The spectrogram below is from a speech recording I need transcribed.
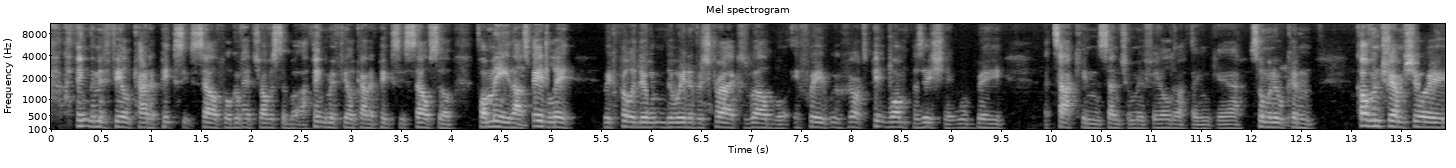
I think the midfield kind of picks itself. We'll go ahead, obviously, but I think the midfield kind of picks itself. So for me, that's Italy, we could probably do the win of a strike as well. But if we if we were to pick one position, it would be attacking central midfielder. I think, yeah, someone who can. Coventry, I'm sure. He,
